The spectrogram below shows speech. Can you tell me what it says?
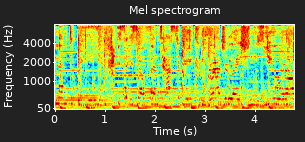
meant to be. You set yourself fantastically. Congratulations, you were on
